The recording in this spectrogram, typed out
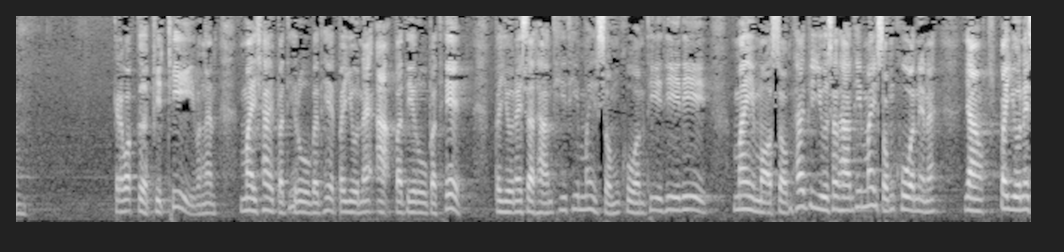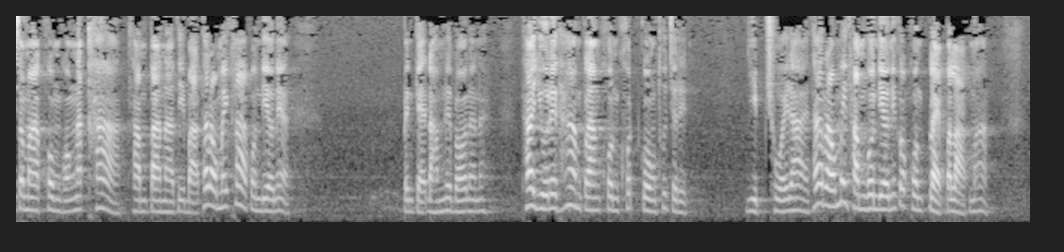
เรียกว่าเกิดผิดที่ว่างั้นไม่ใช่ปฏิรูปประเทศไปอยู่ในอะปฏิรูปประเทศ ไปอยู่ในสถานที่ที่ไม่สมควรที่ที่ที่ไม่เหมาะสม ถ้าไปอยู่สถานที่ไม่สมควรเนี่ยนะอย่างไปอยู่ในสมาคมของนักฆ่าทำปานาติบาตถ้าเราไม่ฆ่าคนเดียวเนี่ย เป็นแกะดำเรียบร้อยแล้วนะถ้าอยู่ในท่ามกลางคนคดโกงทุจริต หยิบช่วยได้ ถ้าเราไม่ทำคนเดียวนี่ก็คนแปลกประหลาดมาก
